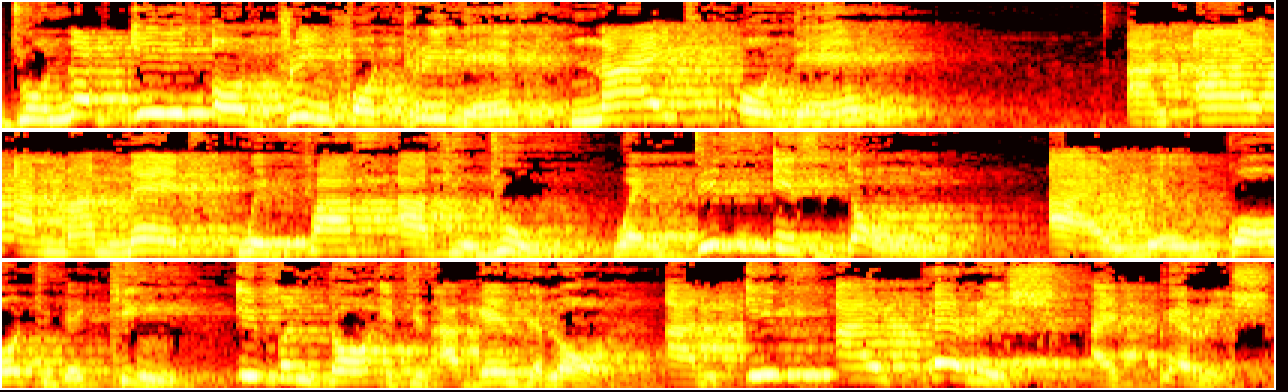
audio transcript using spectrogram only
do not eat or drink for three days, night or day, and I and my maid will fast as you do. When this is done, I will go to the king, even though it is against the law. And if I perish, I perish.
